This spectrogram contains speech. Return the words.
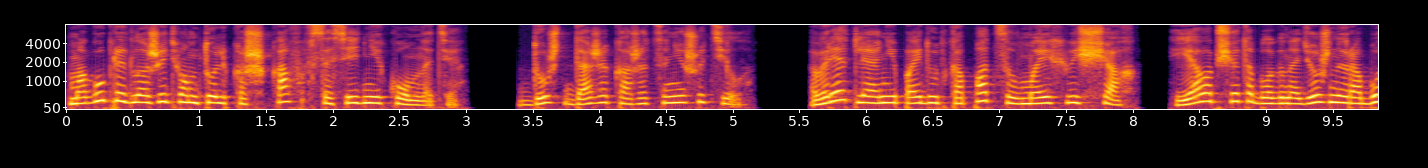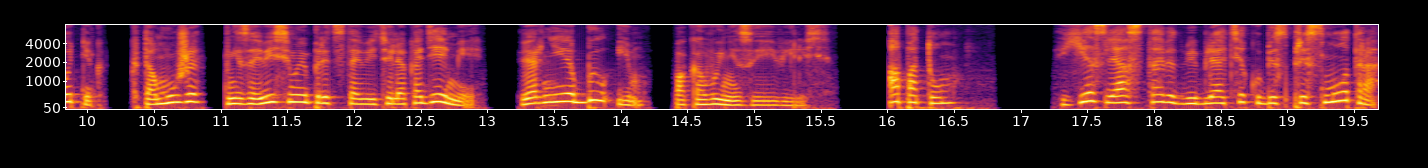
могу предложить вам только шкаф в соседней комнате. Дождь даже, кажется, не шутил. Вряд ли они пойдут копаться в моих вещах. Я вообще-то благонадежный работник, к тому же независимый представитель Академии. Вернее, был им, пока вы не заявились. А потом? Если оставят библиотеку без присмотра,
